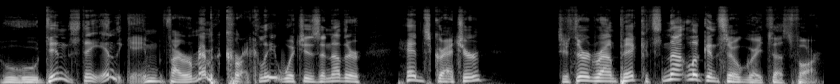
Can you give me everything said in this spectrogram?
who didn't stay in the game, if I remember correctly, which is another head scratcher. It's your third round pick. It's not looking so great thus far.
